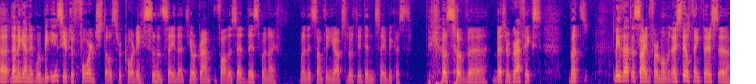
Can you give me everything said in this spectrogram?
Uh, then again, it will be easier to forge those recordings and say that your grandfather said this when I, when it's something you absolutely didn't say because because of uh, better graphics. But leave that aside for a moment. I still think there's uh,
